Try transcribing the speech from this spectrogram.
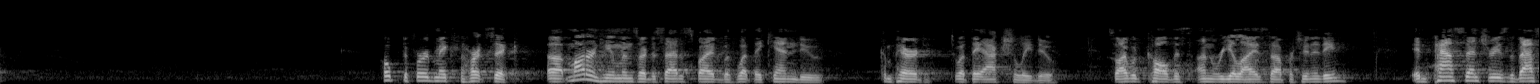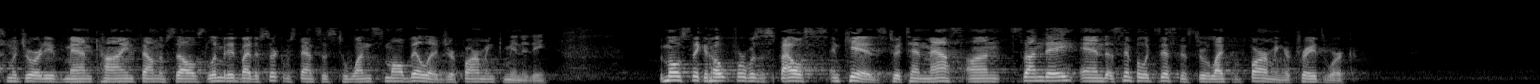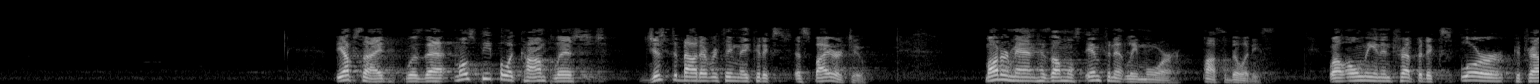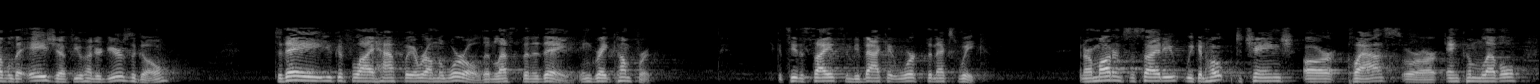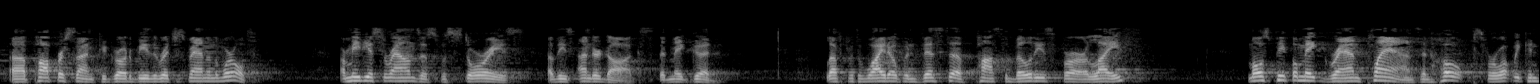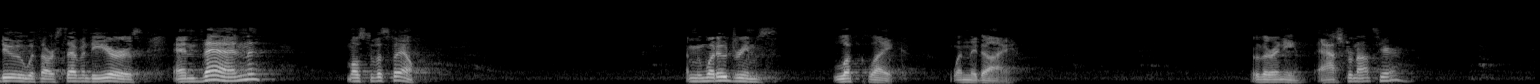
Hope deferred makes the heart sick uh, modern humans are dissatisfied with what they can do compared to what they actually do. So I would call this unrealized opportunity. In past centuries, the vast majority of mankind found themselves limited by their circumstances to one small village or farming community. The most they could hope for was a spouse and kids to attend Mass on Sunday and a simple existence through a life of farming or trades work. The upside was that most people accomplished just about everything they could aspire to. Modern man has almost infinitely more possibilities. While only an intrepid explorer could travel to Asia a few hundred years ago, today you could fly halfway around the world in less than a day in great comfort. You could see the sights and be back at work the next week. In our modern society, we can hope to change our class or our income level. A pauper son could grow to be the richest man in the world. Our media surrounds us with stories of these underdogs that make good. Left with a wide open vista of possibilities for our life, most people make grand plans and hopes for what we can do with our 70 years, and then most of us fail. I mean, what do dreams look like? when they die. Are there any astronauts here?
